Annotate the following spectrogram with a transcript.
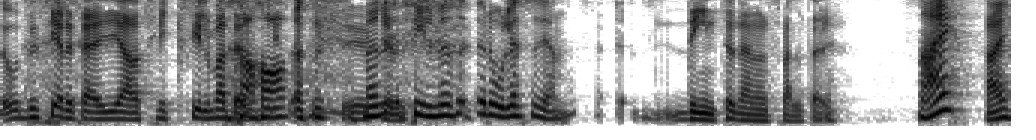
Och du ser det så här jävla trickfilmat ut. Jaha. liksom. Men filmens roligaste scen? Det är inte den den smälter. Nej, Nej,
